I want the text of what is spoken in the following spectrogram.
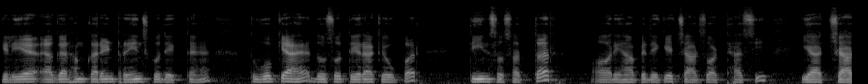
के लिए अगर हम करंट रेंज को देखते हैं तो वो क्या है? 213 के ऊपर 370 और यहाँ पे देखिए चार सौ अट्ठासी या चार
